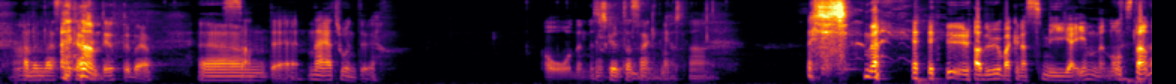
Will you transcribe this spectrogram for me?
Ja, den läste kanske inte upp i början. Så Ehm, att, eh, nej jag tror inte det. Åh, den är Jag så skulle inte ha sagt något. Nej, hur hade du bara kunnat smyga in den någonstans?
